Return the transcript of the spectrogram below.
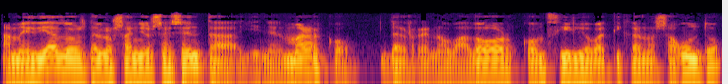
A mediados de los años sesenta y en el marco del renovador Concilio Vaticano II,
